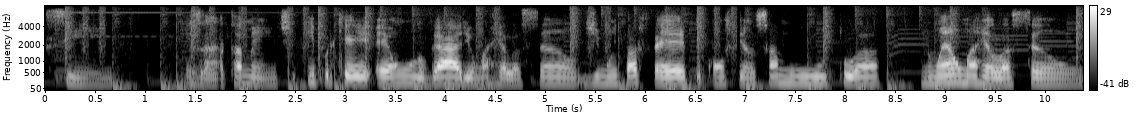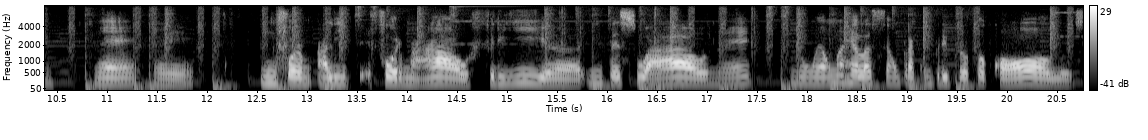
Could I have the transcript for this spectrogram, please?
Sim, exatamente. E porque é um lugar e uma relação de muito afeto, confiança mútua, não é uma relação né, é, inform, ali, formal, fria, impessoal, né? Não é uma relação para cumprir protocolos,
